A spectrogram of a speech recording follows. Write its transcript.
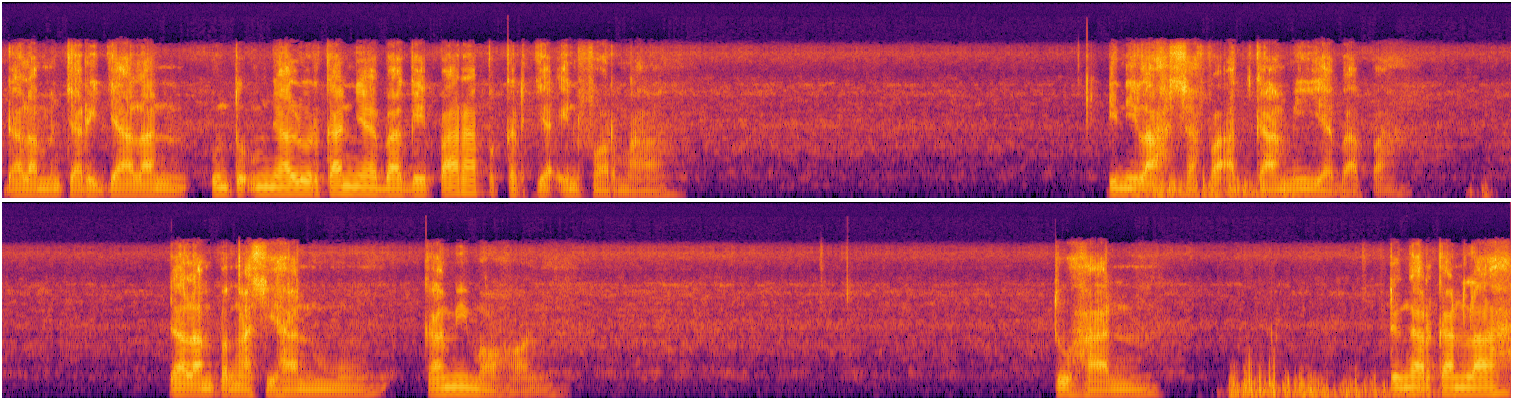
dalam mencari jalan untuk menyalurkannya bagi para pekerja informal. Inilah syafaat kami ya Bapa. Dalam pengasihanmu kami mohon. Tuhan, dengarkanlah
